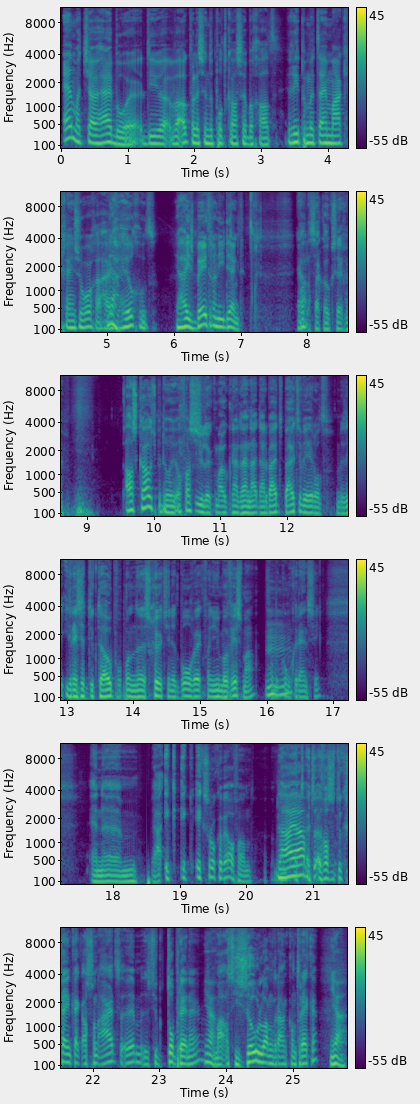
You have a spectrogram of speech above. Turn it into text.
en Mathieu Heijboer, die we, we ook wel eens in de podcast hebben gehad, riepen meteen, maak je geen zorgen. Hij Ja. is heel goed. Ja, hij is beter dan hij denkt. Ja, dat zou ik ook zeggen. Als coach bedoel je? Of als... Tuurlijk, maar ook naar, naar, naar de buiten, buitenwereld. Iedereen zit natuurlijk te hopen op een eh, scheurtje in het bolwerk van Jumbo-Visma. Van Mhm. de concurrentie. En ehm, ja, ik, ik, ik schrok er wel van. Nou ja. Het, het, het was natuurlijk geen... Kijk, als Van Aert, eh, dat is natuurlijk toprenner. Ja. Maar als hij zo lang eraan kan trekken... Ja.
